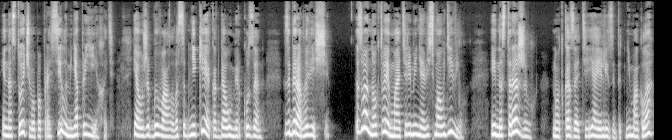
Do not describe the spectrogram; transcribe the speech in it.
и настойчиво попросила меня приехать. Я уже бывала в особняке, когда умер кузен, забирала вещи. Звонок твоей матери меня весьма удивил и насторожил, но отказать я Элизабет не могла.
